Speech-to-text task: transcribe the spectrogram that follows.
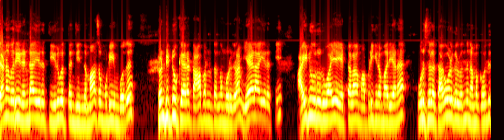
ஜனவரி ரெண்டாயிரத்தி இருபத்தஞ்சு இந்த மாசம் முடியும் போது டுவெண்ட்டி டூ கேரட் ஆபரண தங்கம் ஒரு கிராம் ஏழாயிரத்தி ஐநூறு ரூபாயை எட்டலாம் அப்படிங்கிற மாதிரியான ஒரு சில தகவல்கள் வந்து நமக்கு வந்து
